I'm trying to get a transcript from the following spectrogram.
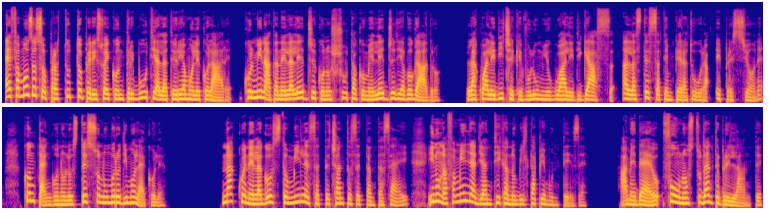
È famoso soprattutto per i suoi contributi alla teoria molecolare, culminata nella legge conosciuta come legge di Avogadro, la quale dice che volumi uguali di gas alla stessa temperatura e pressione contengono lo stesso numero di molecole. Nacque nell'agosto 1776 in una famiglia di antica nobiltà piemontese. Amedeo fu uno studente brillante,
